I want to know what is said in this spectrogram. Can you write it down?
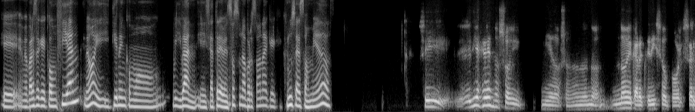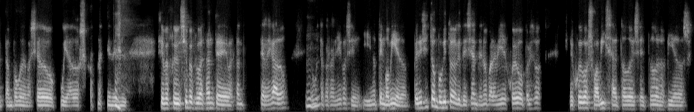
eh, me parece que confían, ¿no? Y, tienen como, y van, y se atreven. ¿Sos una persona que cruza esos miedos? Sí, el ajedrez no soy miedoso, no, no, me caracterizo por ser tampoco demasiado cuidadoso. siempre, fui, siempre fui bastante, bastante arriesgado, me gusta correr riesgos y, no tengo miedo. Pero insisto un poquito en lo que te decía antes, ¿no? Para mí el juego, por eso el juego suaviza todo ese, todos los miedos,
